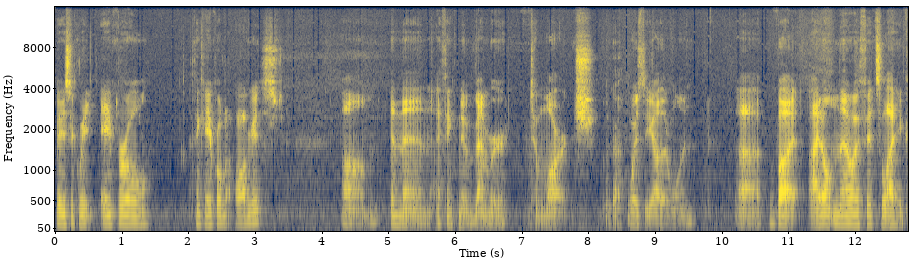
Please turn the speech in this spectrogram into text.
basically April, I think April to August, um, and then I think November to March Okay. was the other one. Uh, but I don't know if it's like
